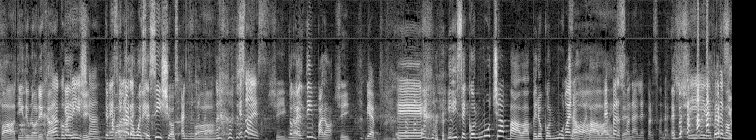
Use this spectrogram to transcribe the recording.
Pa, tiene una oreja. Me da. Sí. Te Eso mastica lo los huesecillos. Pa, Eso es. Sí, Toca una- el tímpano. Sí. Bien. Eh, y dice con mucha baba, pero con mucha Bueno, baba. es dice. personal, es personal. Es- Sí, depende del Igual,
